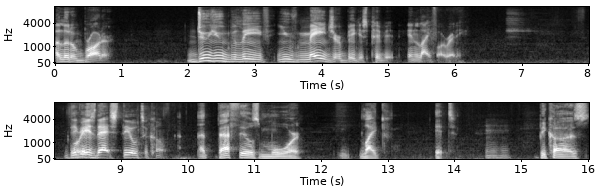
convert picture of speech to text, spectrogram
a little broader. Do you believe you've made your biggest pivot in life already? Or is that still to come? that that feels more like it because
